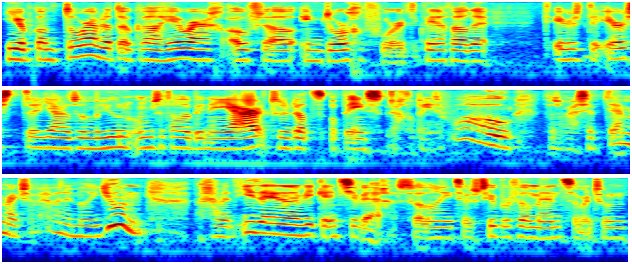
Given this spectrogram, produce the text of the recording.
hier op kantoor hebben we dat ook wel heel erg overal in doorgevoerd. Ik weet nog wel de, het eerste, de eerste jaar dat we een miljoen omzet hadden binnen een jaar. Toen ik dat opeens, dacht opeens, wow, het was maar september. Ik zei, we hebben een miljoen. We gaan met iedereen in een weekendje weg. Dus we hadden niet zo super veel mensen, maar toen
